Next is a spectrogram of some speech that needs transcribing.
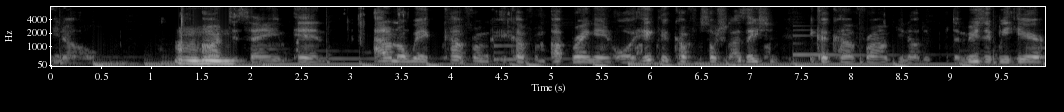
you know, Mhm. aren't the same. And I don't know where it come from. It come from upbringing, or it could come from socialization. It could come from you know the, the music we hear.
